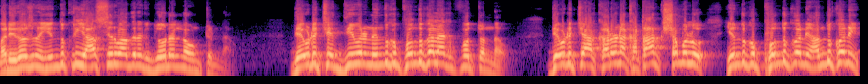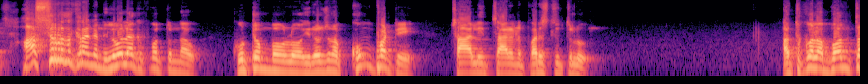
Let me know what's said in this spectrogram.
మరి ఈ రోజున ఎందుకు ఈ ఆశీర్వాదానికి దూరంగా ఉంటున్నావు? దేవుడిచ్చే దీవెనను ఎందుకు పొందుకోలేకపోతున్నావు? దేవుడిచ్చే ఆ కరుణ కటాక్షములు ఎందుకు పొందుకొని అందుకొని ఆశీర్వాదకరంగా నిలవలేకపోతున్నావు? కుటుంబంలో ఈ రోజున కుంపటి చాలి చాలని పరిస్థితులు అతుకుల బొంత.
